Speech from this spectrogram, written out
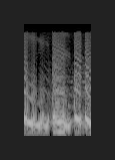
Oh,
